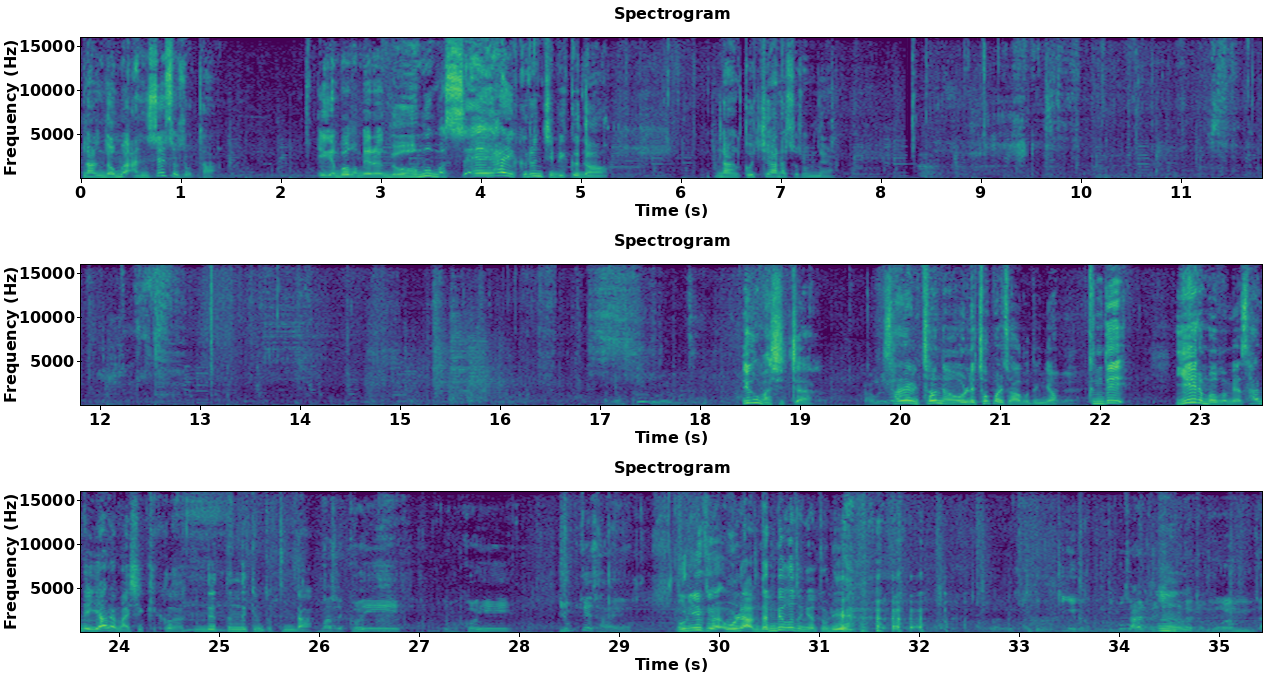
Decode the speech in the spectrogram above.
난 너무 안 세서 좋다. 이게 먹으면 너무 막 쎄하이 그런 집이 있거든. 난 걷지 않아서 좋네. 이거 맛있지? 사장님 저는 원래 족발 좋아하거든요. 네네. 근데 얘를 먹으면 사람들이 야를 마실 것 같은 느낌도 든다. 맞아요. 거의 거의 6대 4예요. 우리 이렇게 원래 안 덤비거든요, 둘이. 잘 드십니다, 좀.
